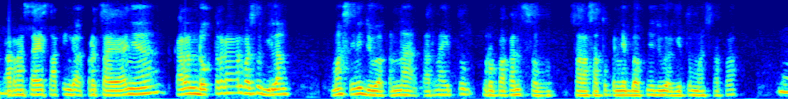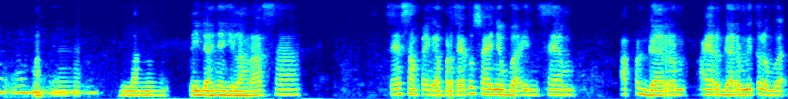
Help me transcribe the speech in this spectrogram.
Karena saya saking nggak percayanya karena dokter kan pasti bilang mas ini juga kena karena itu merupakan se- salah satu penyebabnya juga gitu mas apa mm-mm. hilang lidahnya hilang rasa saya sampai nggak percaya tuh saya nyobain saya apa garam air garam itu loh mbak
